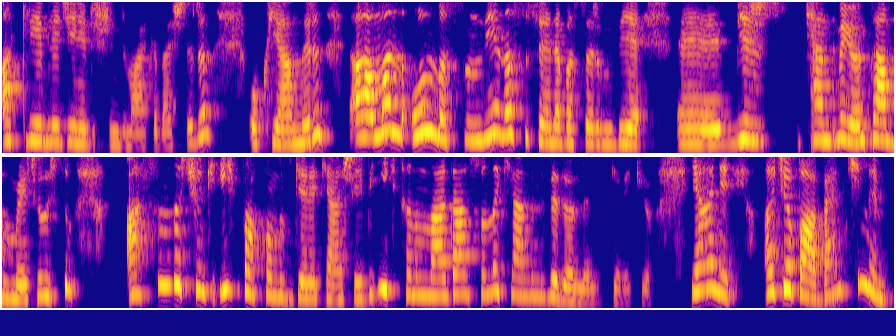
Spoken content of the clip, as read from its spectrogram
atlayabileceğini düşündüm arkadaşların okuyanların aman olmasın diye nasıl frene basarım diye bir kendime yöntem bulmaya çalıştım. Aslında çünkü ilk bakmamız gereken şey bir ilk tanımlardan sonra kendimize dönmemiz gerekiyor. Yani acaba ben kimim?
